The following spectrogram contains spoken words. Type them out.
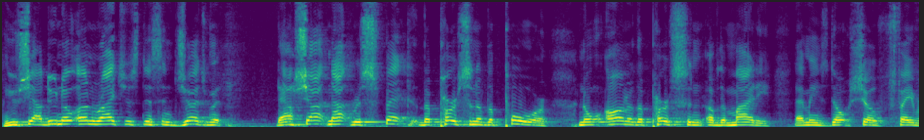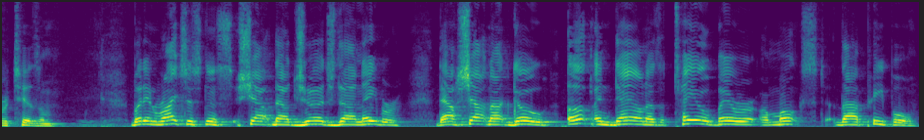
You shall do no unrighteousness in judgment. Thou shalt not respect the person of the poor, nor honor the person of the mighty. That means don't show favoritism. But in righteousness shalt thou judge thy neighbor. Thou shalt not go up and down as a talebearer amongst thy people.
